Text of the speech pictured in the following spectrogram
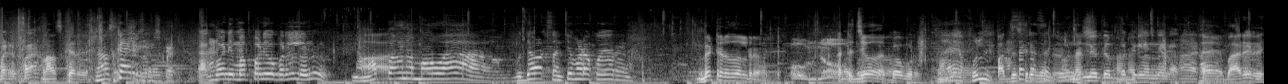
ಬರ್ರಪ್ಪ. ನಮಸ್ಕಾರ ರೀ. ನಮಸ್ಕಾರ ರೀ. ಯಾಕೋ ನಿಮ್ಮ ಅಪ್ಪ ನೀವು ಬರಲಿಲ್ಲನು ನಮ್ಮಪ್ಪ ನಮ್ಮವ್ವ ಬುದ್ಧವಾಡ ಸಂತೆ ಮಾಡಕ್ ಬಿಟ್ಟಿರೋದಲ್ರಿ ಅವ್ರು. ಅಟ್ ಜೀವ ಅದಾರ ಫುಲ್ ನನ್ನ ದಂಪತಿಗಳಂದಾಗ ಏ ಬಾರಿ ರೀ.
